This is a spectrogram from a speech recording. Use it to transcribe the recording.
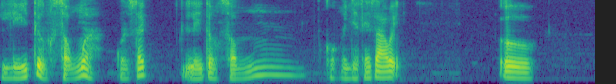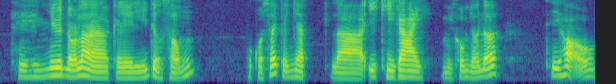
lý tưởng sống à? Cuốn sách lý tưởng sống của người nhật hay sao ấy. Ừ thì hình như nó là cái lý tưởng sống một cuốn sách tiếng nhật là ikigai mình không nhớ nữa. Thì họ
